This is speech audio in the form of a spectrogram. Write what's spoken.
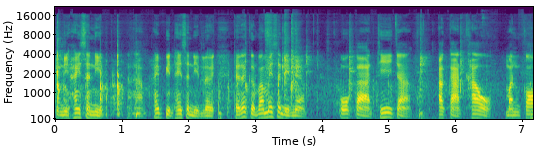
ตรงนี้ให้สนิทนะครับ ให้ปิดให้สนิทเลย แต่ถ้าเกิดว่าไม่สนิทเนี่ยโอกาสที่จะอากาศเข้ามันก็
